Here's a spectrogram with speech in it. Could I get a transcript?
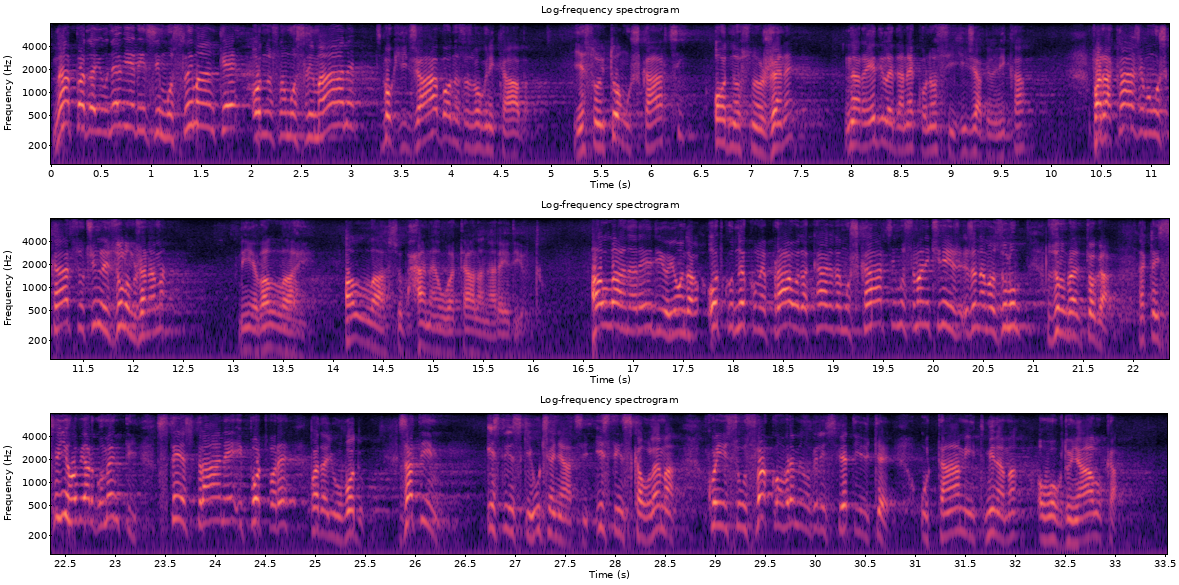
Napadaju nevjernici muslimanke, odnosno muslimane, zbog hijaba, odnosno zbog nikaba. Jesu li to muškarci, odnosno žene, naredile da neko nosi hijab ili nikab? Pa da kažemo muškarci učinili zulum ženama? Nije vallahi. Allah subhanahu wa ta'ala naredio to. Allah naredio i onda otkud nekome pravo da kaže da muškarci i muslimani čini ženama zulum, zulum radi toga. Dakle, svi njihovi argumenti s te strane i potvore padaju u vodu. Zatim, istinski učenjaci, istinska ulema, koji su u svakom vremenu bili svjetiljke u tami i tminama ovog dunjaluka.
